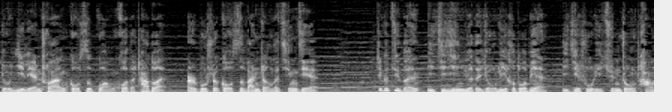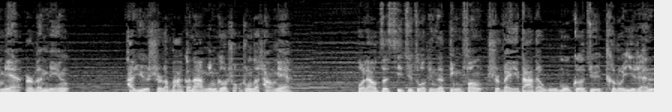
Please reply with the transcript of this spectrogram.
有一连串构思广阔的插段，而不是构思完整的情节。这个剧本以及音乐的有力和多变，以及处理群众场面而闻名。它预示了瓦格纳民歌手中的场面。柏辽兹戏剧作品的顶峰是伟大的五幕歌剧《特洛伊人》，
